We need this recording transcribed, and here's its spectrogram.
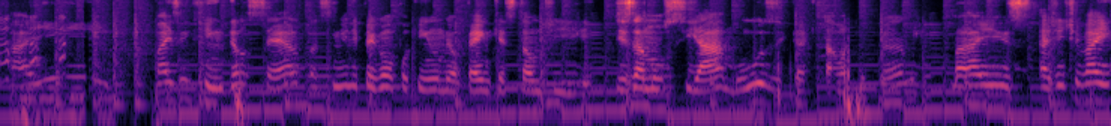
Aí mas enfim, deu certo. Assim, ele pegou um pouquinho no meu pé em questão de desanunciar a música que estava tocando. Mas a gente vai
